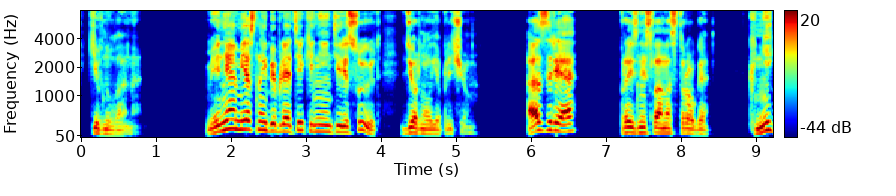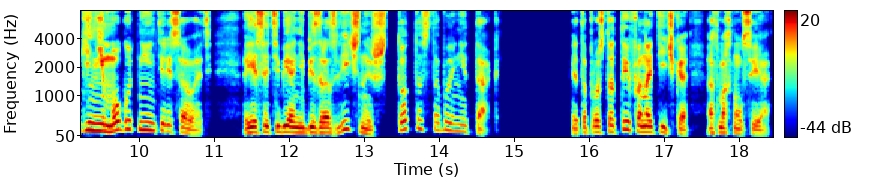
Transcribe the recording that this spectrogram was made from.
— кивнула она. «Меня местные библиотеки не интересуют», — дернул я плечом. «А зря», — произнесла она строго. «Книги не могут не интересовать, а если тебе они безразличны, что-то с тобой не так». «Это просто ты, фанатичка», — отмахнулся я.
